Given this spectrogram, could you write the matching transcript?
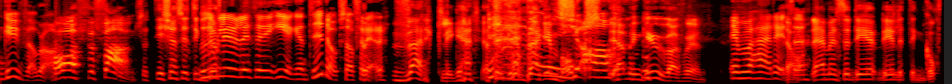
Gud vad bra. Ja, för fan! Så det känns lite Då gött. blir det lite egentid också för er. Verkligen! Jag tänkte en bag and box. Ja. ja. men gud vad skönt. Ja, men vad härligt. Ja, Ja. nej, men så det, det är lite gott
